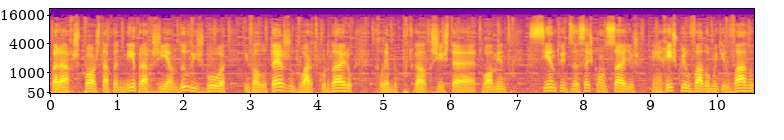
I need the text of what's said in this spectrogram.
para a resposta à pandemia para a região de Lisboa e Val do Tejo, Duarte Cordeiro. Relembro que Portugal registra atualmente 116 conselhos em risco elevado ou muito elevado,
